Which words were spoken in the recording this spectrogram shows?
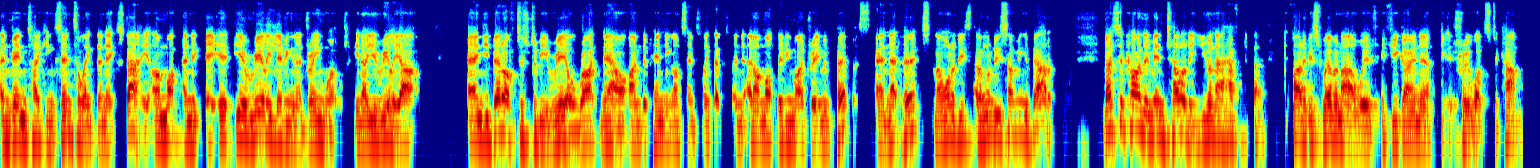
and then taking Centrelink the next day, I'm not, and it, it, you're really living in a dream world. You know, you really are. And you're better off just to be real. Right now, I'm depending on Centrelink that, and, and I'm not living my dream and purpose. And that hurts. And I want to do, I want to do something about it. That's the kind of mentality you're going to have to part of this webinar with if you're going to get through what's to come,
